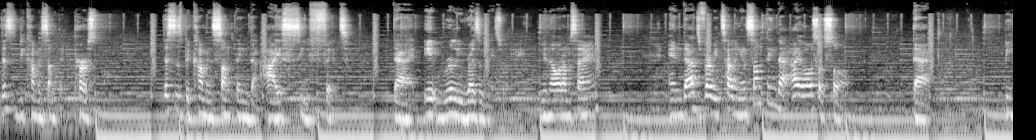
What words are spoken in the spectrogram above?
This is becoming something personal. This is becoming something that I see fit, that it really resonates with me. You know what I'm saying? And that's very telling. And something that I also saw that be,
